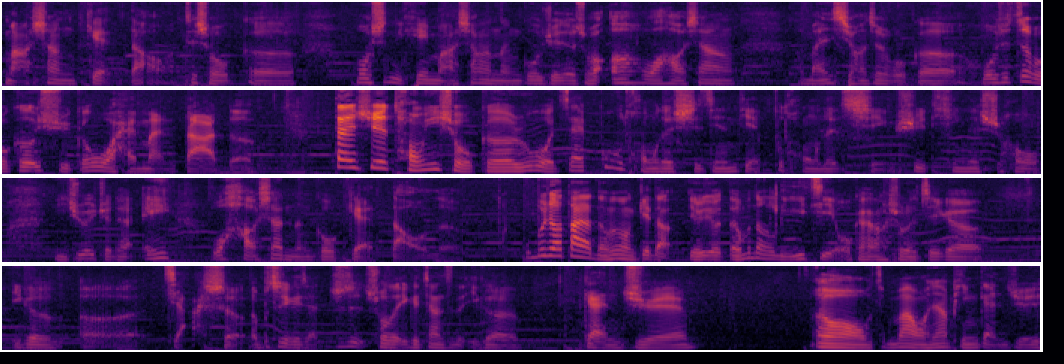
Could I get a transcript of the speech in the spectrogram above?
马上 get 到这首歌。或是你可以马上能够觉得说，哦，我好像蛮喜欢这首歌，或是这首歌曲跟我还蛮搭的。但是同一首歌，如果在不同的时间点、不同的情绪听的时候，你就会觉得，哎，我好像能够 get 到了。我不知道大家能不能 get 到，有有能不能理解我刚刚说的这个一个呃假设，而不是一个假，就是说的一个这样子的一个感觉。哦，怎么办？我好像凭感觉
